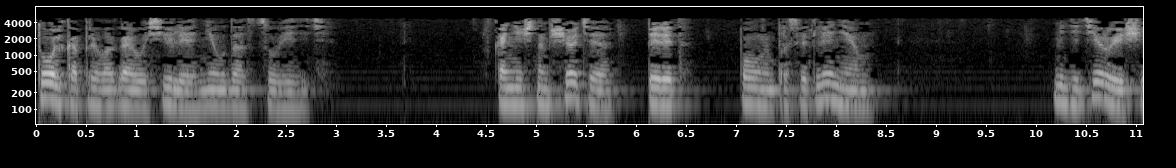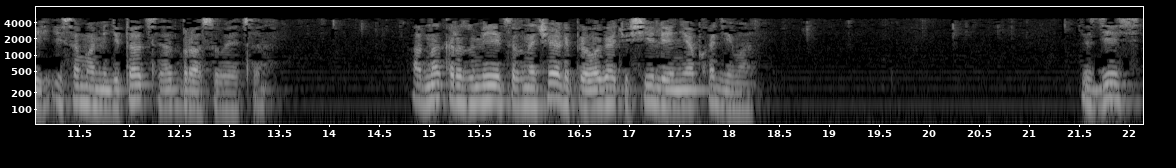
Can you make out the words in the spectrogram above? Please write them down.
только прилагая усилия не удастся увидеть. В конечном счете, перед полным просветлением медитирующий и сама медитация отбрасывается. Однако, разумеется, вначале прилагать усилия необходимо. Здесь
